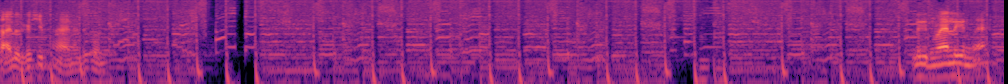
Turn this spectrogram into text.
สายหลุดก็ชิบหายนะทุกคนลื่นไหมลื่นไหมส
